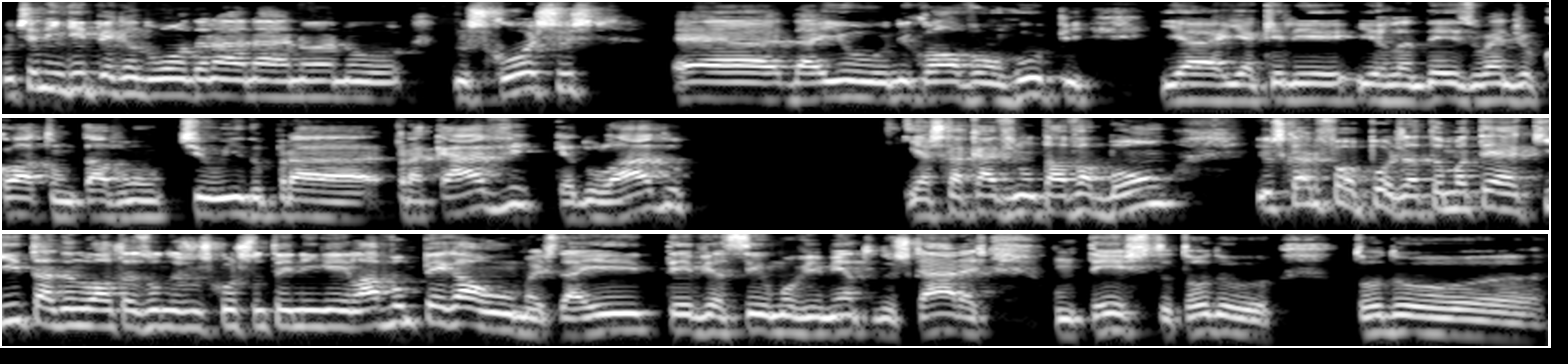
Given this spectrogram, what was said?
não tinha ninguém pegando onda na, na, no, no, nos coxos. É, daí o Nicolau von Rupp e, e, aquele irlandês, o Andrew Cotton, tavam, tinham ido para Cave, que é do lado, e acho que a cave não estava bom, e os caras falaram, pô, já estamos até aqui, tá dando altas ondas nos coxos, não tem ninguém lá, vamos pegar umas. Daí teve assim o um movimento dos caras, um texto todo todo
